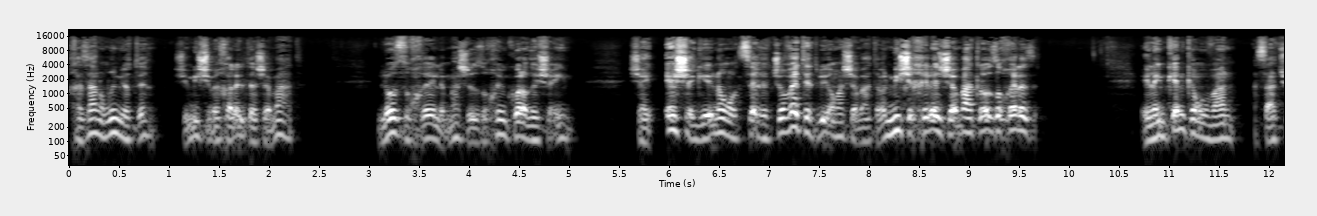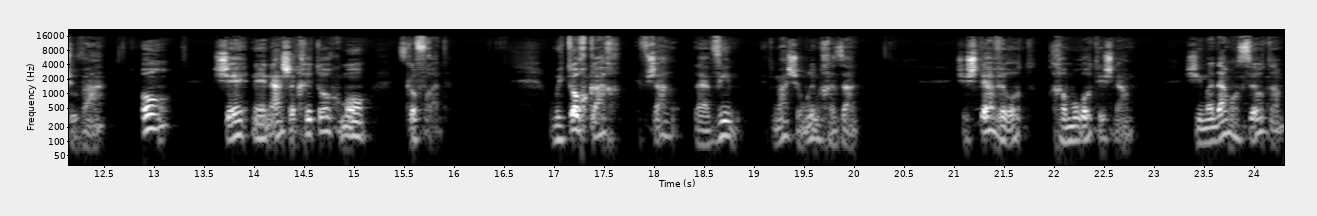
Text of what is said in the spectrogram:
חז"ל אומרים יותר, שמי שמחלל את השבת, לא זוכה למה שזוכים כל הרשעים, שהאש הגיהנום עוצרת, שובתת ביום השבת, אבל מי שחילל שבת לא זוכה לזה. אלא אם כן כמובן עשה תשובה, או שנענש על חטאו כמו צלופרד. ומתוך כך אפשר להבין את מה שאומרים חז"ל, ששתי עבירות חמורות ישנם, שאם אדם עושה אותם,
